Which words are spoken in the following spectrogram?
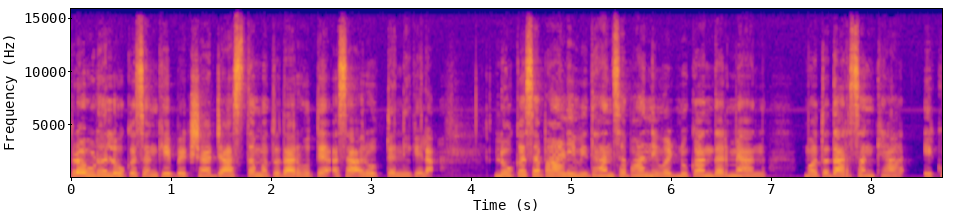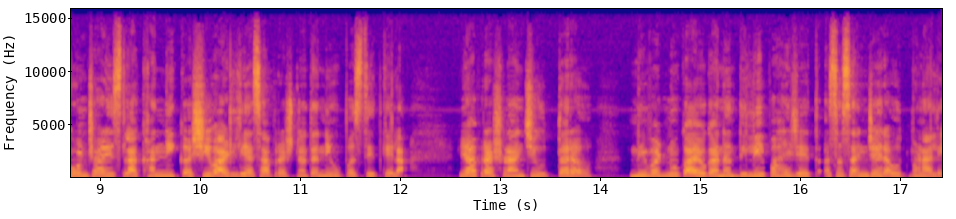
प्रौढ लोकसंख्येपेक्षा जास्त मतदार होते असा आरोप त्यांनी केला. लोकसभा आणि विधानसभा निवडणुकांदरम्यान मतदारसंख्या एकोणचाळीस लाखांनी कशी वाढली असा प्रश्न त्यांनी उपस्थित केला. या प्रश्नांची उत्तरं निवडणूक आयोगानं दिली पाहिजेत असं संजय राऊत म्हणाले.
